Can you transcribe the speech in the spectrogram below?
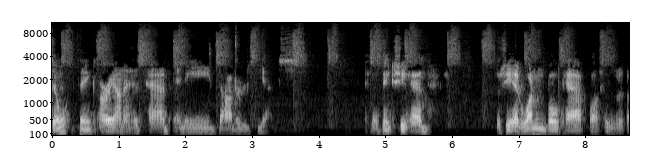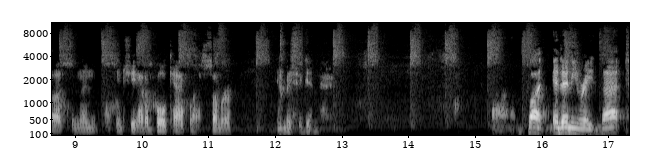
don't think Ariana has had any daughters yet. I think she had so she had one bull calf while she was with us, and then I think she had a bull calf last summer in Michigan. Uh, but at any rate, that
